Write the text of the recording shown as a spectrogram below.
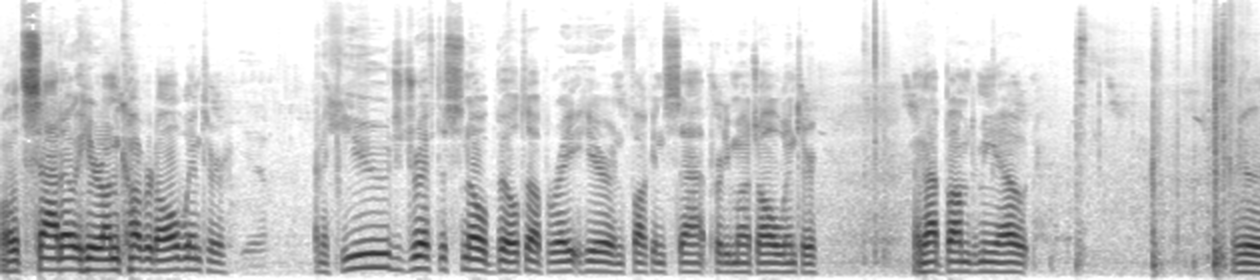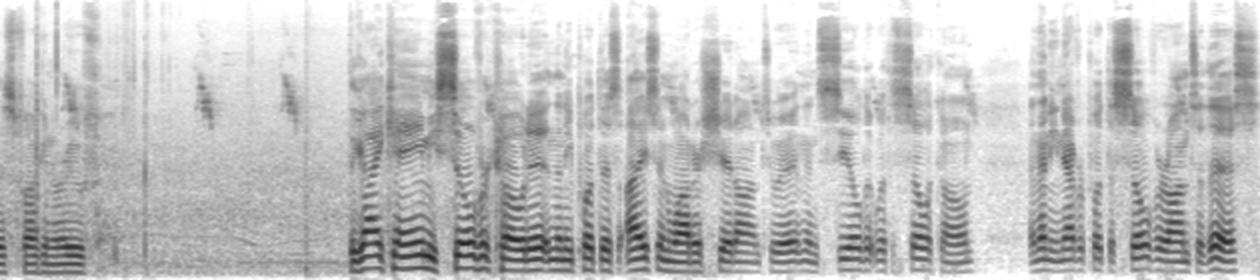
well, it's sat out here uncovered all winter. And a huge drift of snow built up right here and fucking sat pretty much all winter. And that bummed me out. Look at this fucking roof. The guy came, he silver coated it, and then he put this ice and water shit onto it, and then sealed it with a silicone. And then he never put the silver onto this.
